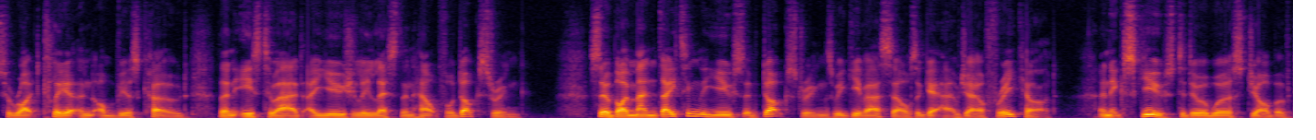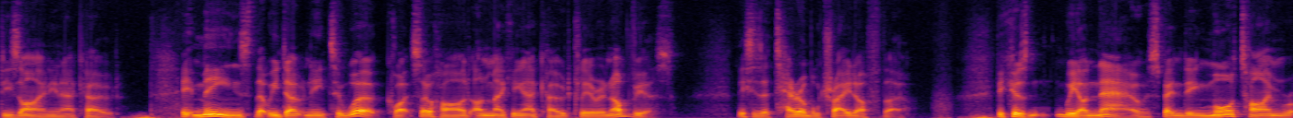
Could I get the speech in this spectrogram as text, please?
to write clear and obvious code than it is to add a usually less than helpful docstring. So by mandating the use of docstrings, we give ourselves a get out of jail free card, an excuse to do a worse job of design in our code. It means that we don't need to work quite so hard on making our code clear and obvious. This is a terrible trade-off though, because we are now spending more time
